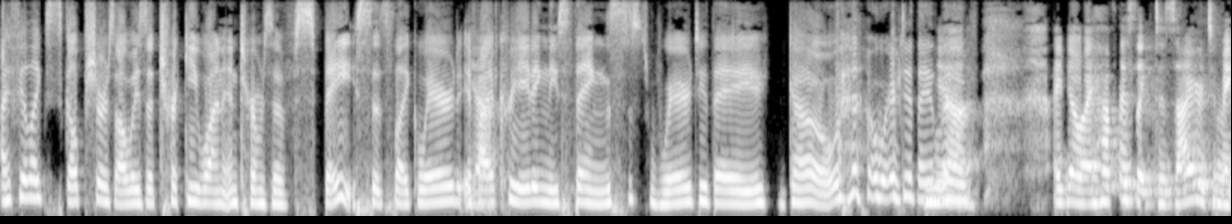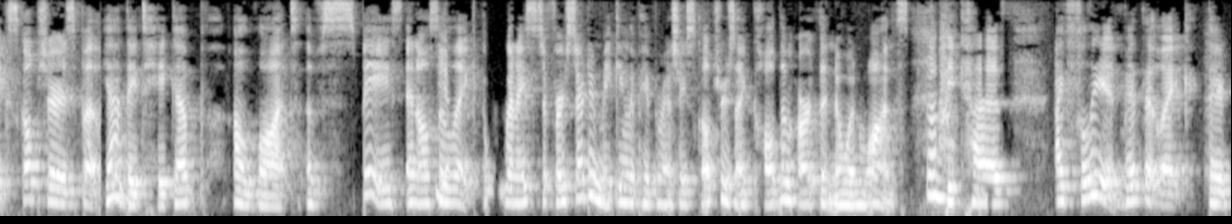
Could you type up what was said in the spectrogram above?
I feel like sculpture is always a tricky one in terms of space. It's like where if yeah. I'm creating these things, where do they go? where do they yeah. live? I know I have this like desire to make sculptures, but yeah, they take up a lot of space. And also, yeah. like when I st- first started making the paper mache sculptures, I called them art that no one wants because I fully admit that like they're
